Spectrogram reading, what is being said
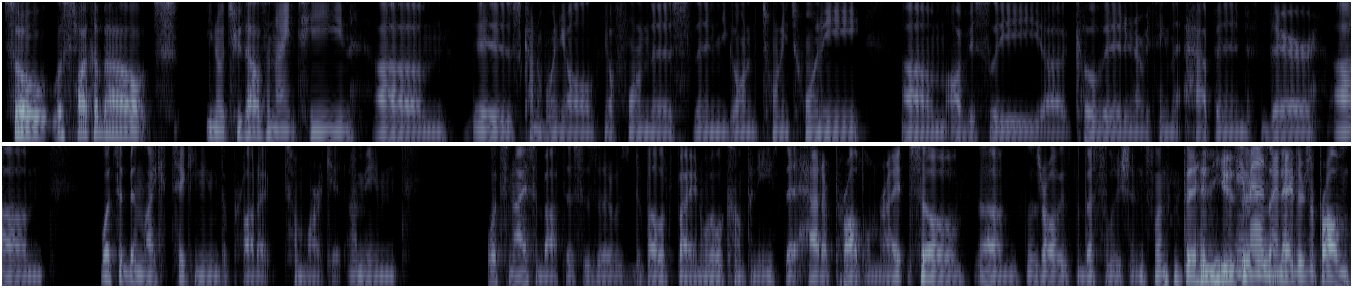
So let's talk about you know 2019 um is kind of when y'all y'all form this. Then you go into 2020. Um, obviously, uh, COVID and everything that happened there. Um, what's it been like taking the product to market? I mean, what's nice about this is that it was developed by an oil company that had a problem, right? So um, those are always the best solutions when the end user Amen. is saying, "Hey, there's a problem.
